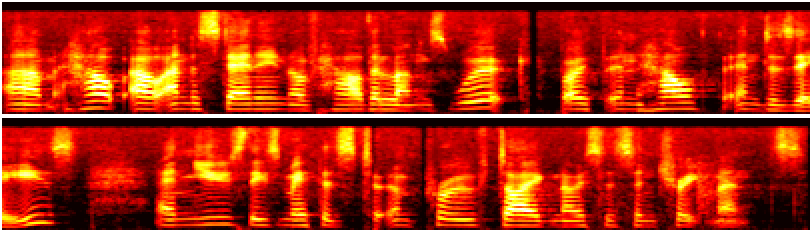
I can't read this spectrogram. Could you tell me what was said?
um, help our understanding of how the lungs work, both in health and disease, and use these methods to improve diagnosis and treatments.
